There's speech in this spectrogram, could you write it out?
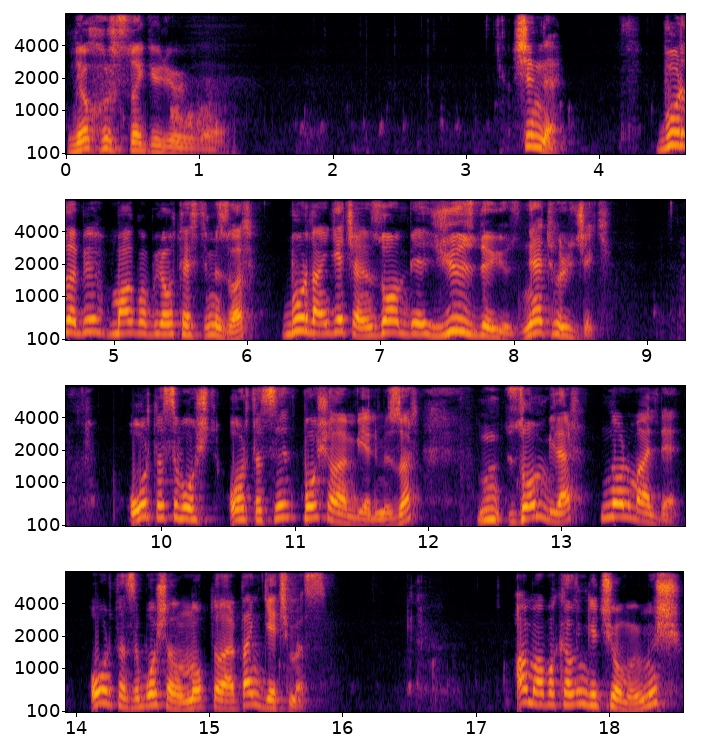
Ne hırsla geliyor öyle. Şimdi burada bir magma bloğu testimiz var. Buradan geçen zombi %100 net ölecek. Ortası boş ortası boş olan bir yerimiz var. Zombiler normalde ortası boş olan noktalardan geçmez. Ama bakalım geçiyor muymuş?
